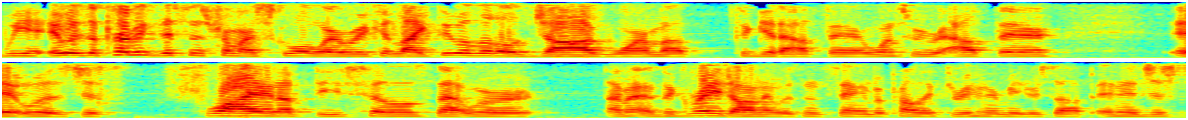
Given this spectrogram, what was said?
we it was a perfect distance from our school where we could like do a little jog warm up to get out there. Once we were out there, it was just flying up these hills that were I mean, the grade on it was insane, but probably 300 meters up, and it just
